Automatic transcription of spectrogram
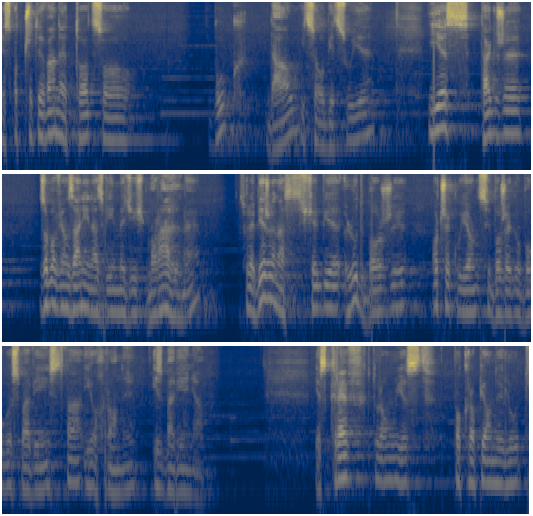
Jest odczytywane to, co Bóg dał i co obiecuje, i jest także zobowiązanie, nazwijmy dziś, moralne, które bierze na siebie lud Boży oczekujący Bożego błogosławieństwa i ochrony i zbawienia. Jest krew, którą jest pokropiony lud.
